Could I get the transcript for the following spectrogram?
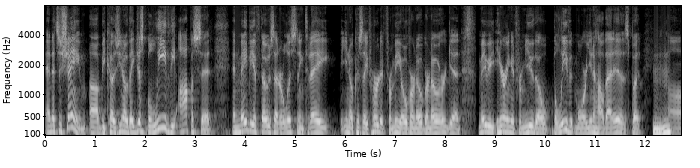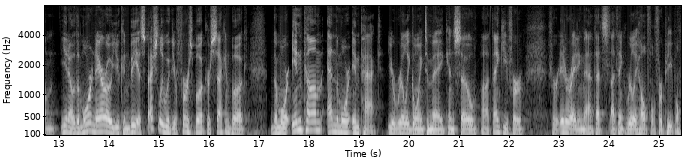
And it's a shame uh, because you know they just believe the opposite. And maybe if those that are listening today, you know, because they've heard it from me over and over and over again, maybe hearing it from you, they'll believe it more. You know how that is. But mm-hmm. um, you know, the more narrow you can be, especially with your first book or second book, the more income and the more impact you're really going to make. And so, uh, thank you for for iterating that. That's I think really helpful for people.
